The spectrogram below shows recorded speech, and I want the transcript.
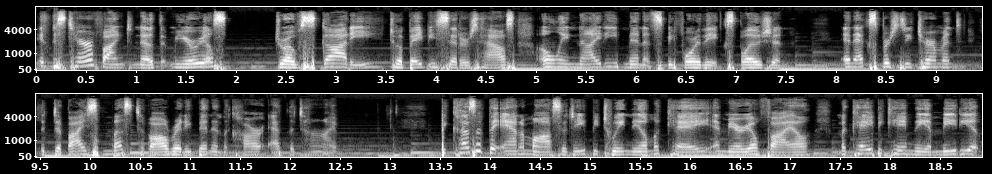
It is terrifying to note that Muriel drove Scotty to a babysitter's house only 90 minutes before the explosion, and experts determined the device must have already been in the car at the time. Because of the animosity between Neil McKay and Muriel Pfeil, McKay became the immediate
